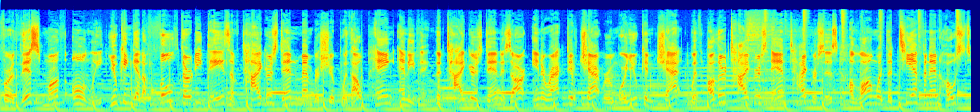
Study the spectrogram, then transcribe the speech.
For this month only, you can get a full 30 days of Tiger's Den membership without paying anything. The Tiger's Den is our interactive chat room where you can chat with other tigers and tigresses along with the TFNN hosts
